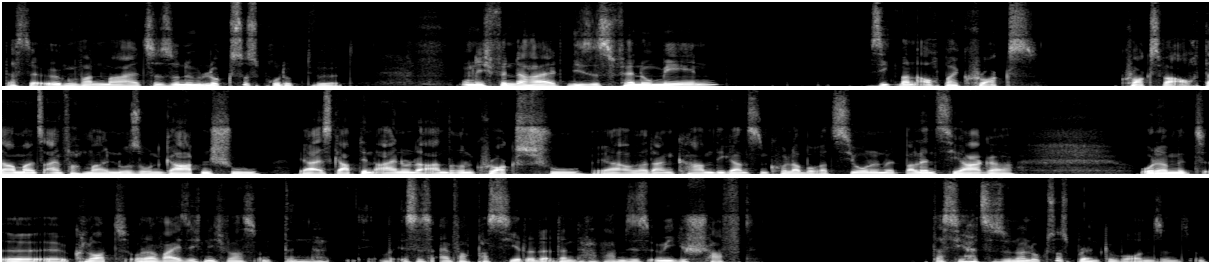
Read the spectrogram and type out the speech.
dass der irgendwann mal zu so einem Luxusprodukt wird. Und ich finde halt, dieses Phänomen sieht man auch bei Crocs. Crocs war auch damals einfach mal nur so ein Gartenschuh. Ja, es gab den einen oder anderen Crocs-Schuh, ja, aber dann kamen die ganzen Kollaborationen mit Balenciaga oder mit äh, äh oder weiß ich nicht was und dann ist es einfach passiert oder dann haben sie es irgendwie geschafft, dass sie halt zu so einer Luxusbrand geworden sind. Und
